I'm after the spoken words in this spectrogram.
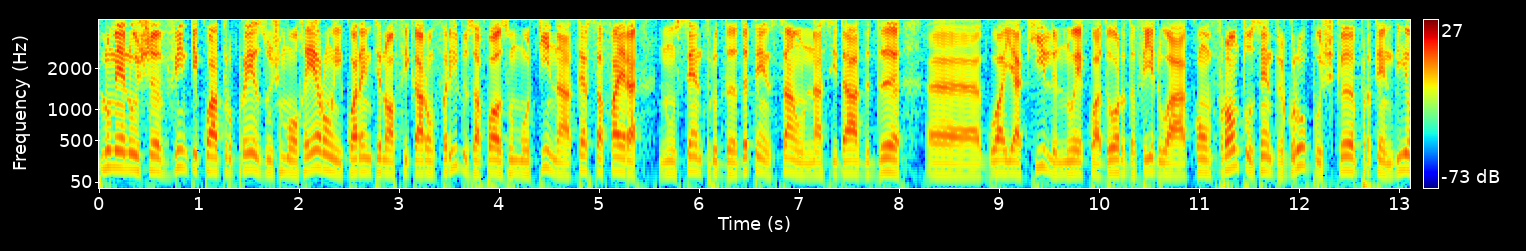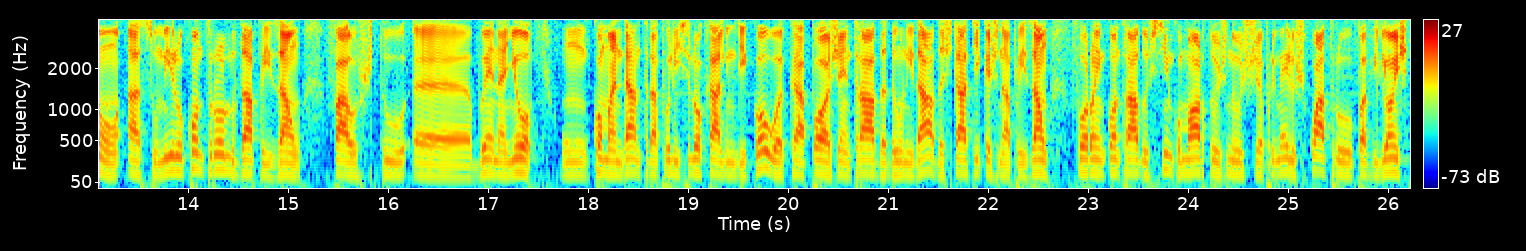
Pelo menos 24 presos morreram e 49 ficaram feridos após um motim na terça-feira num centro de detenção na cidade de uh, Guayaquil, no Equador, devido a confrontos entre grupos que pretendiam assumir o controle da prisão. Fausto uh, Buenanho, um comandante da polícia local, indicou que após a entrada de unidades táticas na prisão foram encontrados cinco mortos nos primeiros quatro pavilhões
